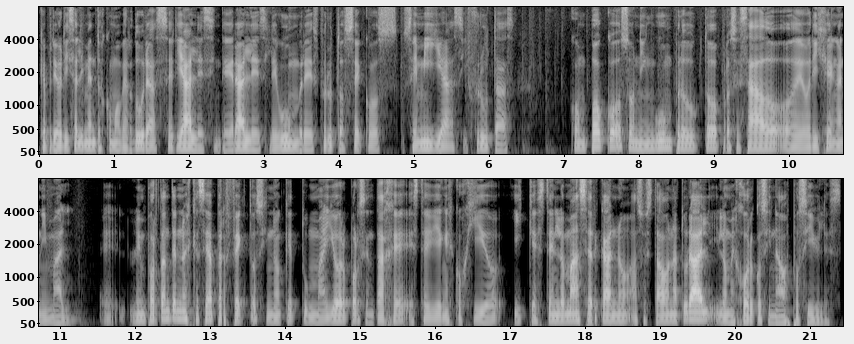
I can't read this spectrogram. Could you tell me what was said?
que prioriza alimentos como verduras, cereales, integrales, legumbres, frutos secos, semillas y frutas, con pocos o ningún producto procesado o de origen animal. Eh, lo importante no es que sea perfecto, sino que tu mayor porcentaje esté bien escogido y que esté en lo más cercano a su estado natural y lo mejor cocinados posibles.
